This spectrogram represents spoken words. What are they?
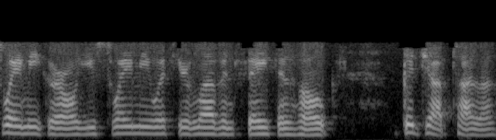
sway me, girl. You sway me with your love and faith and hope. Good job, Tyler.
